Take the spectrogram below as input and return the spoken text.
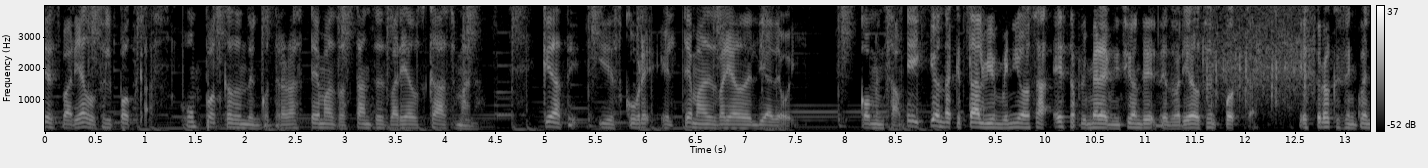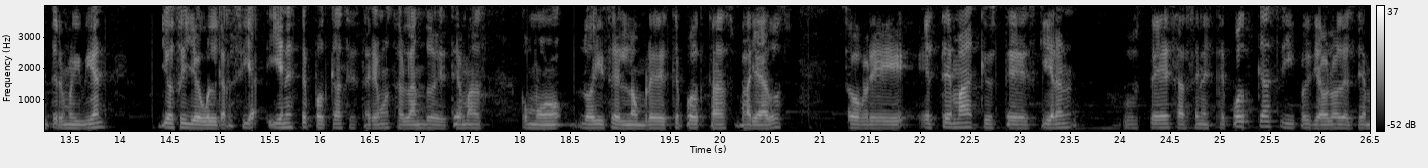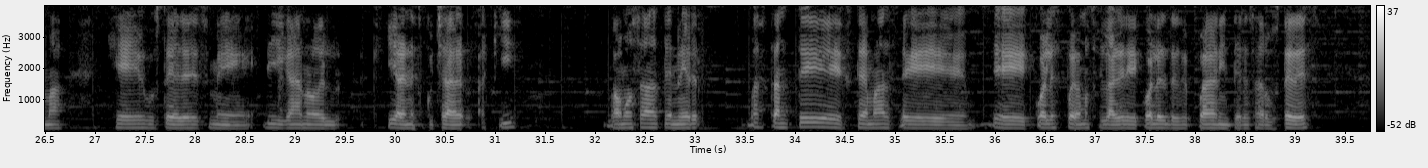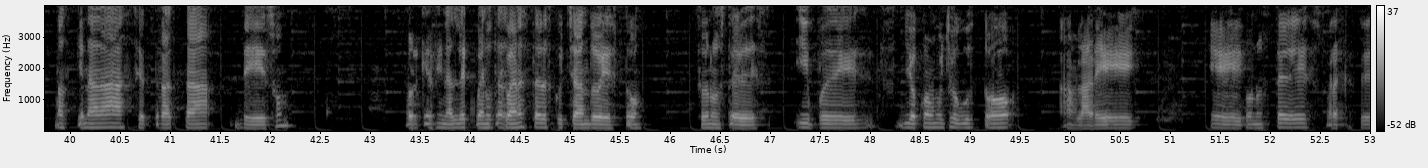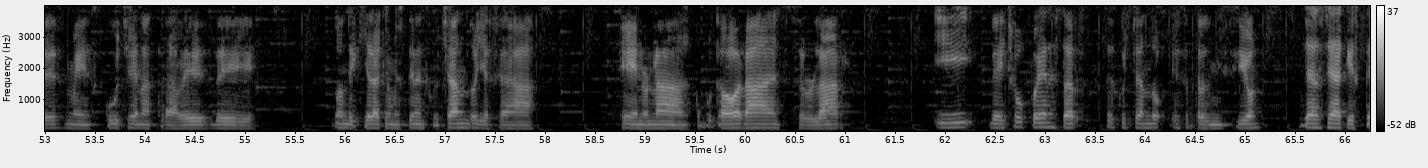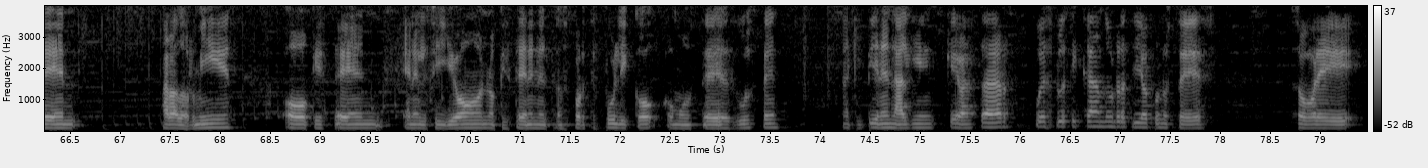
Desvariados el podcast, un podcast donde encontrarás temas bastante variados cada semana. Quédate y descubre el tema desvariado del día de hoy. Comenzamos. Hey, ¿qué onda? ¿Qué tal? Bienvenidos a esta primera emisión de Desvariados el podcast. Espero que se encuentren muy bien. Yo soy Joel García y en este podcast estaremos hablando de temas como lo dice el nombre de este podcast, variados, sobre el tema que ustedes quieran. Ustedes hacen este podcast y pues ya hablo del tema que ustedes me digan o el, quieran escuchar aquí. Vamos a tener bastantes temas de, cuáles podemos hablar y de cuáles les puedan interesar a ustedes. Más que nada se trata de eso. Porque al final de cuentas van a estar escuchando esto son ustedes. Y pues yo con mucho gusto hablaré eh, con ustedes para que ustedes me escuchen a través de donde quiera que me estén escuchando, ya sea en una computadora, en su celular. Y de hecho pueden estar escuchando esta transmisión, ya sea que estén para dormir o que estén en el sillón o que estén en el transporte público, como ustedes gusten. Aquí tienen a alguien que va a estar pues platicando un ratillo con ustedes sobre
